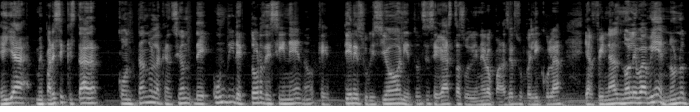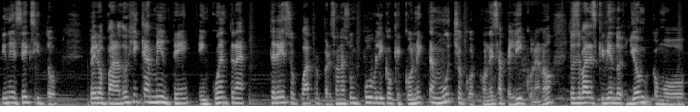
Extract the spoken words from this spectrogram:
ella me parece que está contando la canción de un director de cine, ¿no? Que tiene su visión y entonces se gasta su dinero para hacer su película y al final no le va bien, ¿no? No tiene ese éxito. Pero paradójicamente encuentra tres o cuatro personas, un público que conecta mucho con, esa película, ¿no? Entonces va describiendo, yo como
